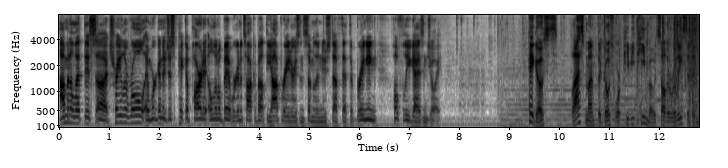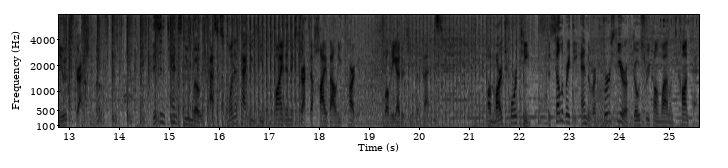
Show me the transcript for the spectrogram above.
I'm going to let this uh, trailer roll, and we're going to just pick apart it a little bit. We're going to talk about the operators and some of the new stuff that they're bringing. Hopefully you guys enjoy. Hey Ghosts! Last month, the Ghost War PvP mode saw the release of the new Extraction mode. This intense new mode tasks one attacking team to find and extract a high-value target, while the other team defends. On March 14th, to celebrate the end of our first year of Ghost Recon Wildlands content,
